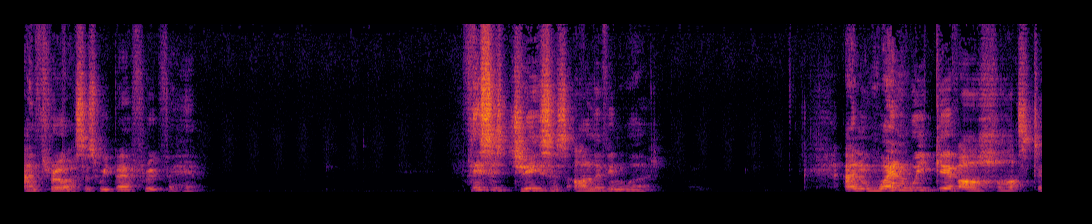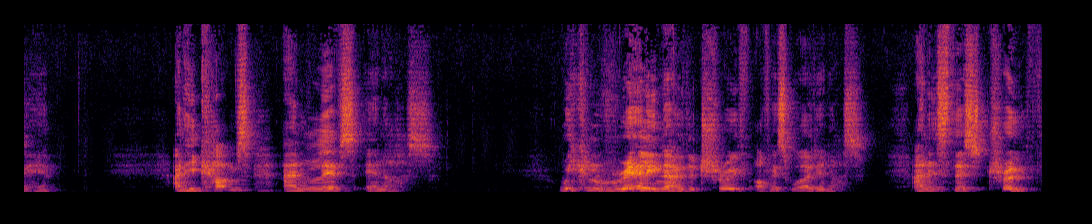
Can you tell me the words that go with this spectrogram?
and through us as we bear fruit for Him. This is Jesus, our living word. And when we give our hearts to Him, and He comes and lives in us, we can really know the truth of His word in us. And it's this truth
